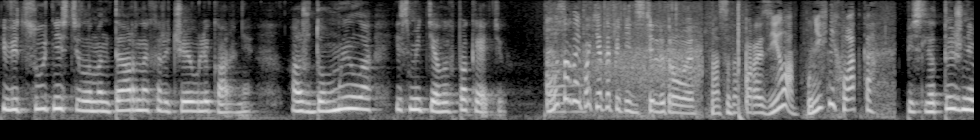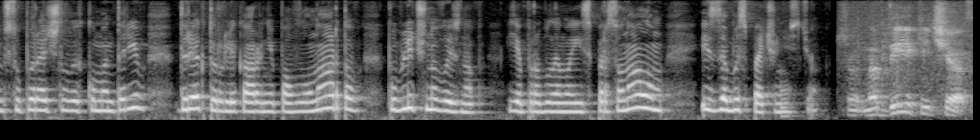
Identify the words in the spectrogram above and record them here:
і відсутність елементарних речей у лікарні, аж до мила і сміттєвих пакетів. Мусорные пакеты 50-литровые. Нас это поразило. У них нехватка. Після тижнів суперечливих коментарів директор лікарні Павло Нартов публічно визнав, є проблеми із персоналом і з забезпеченістю. Що на деякий час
